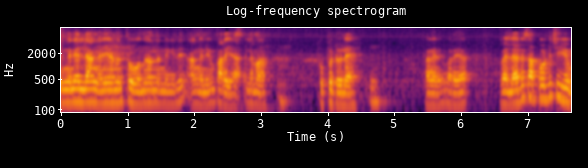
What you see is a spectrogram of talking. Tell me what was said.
ഇങ്ങനെയല്ല അങ്ങനെയാണ് തോന്നുകയെന്നുണ്ടെങ്കിൽ അങ്ങനെയും പറയാ അല്ലേ മാ? ഉപ്പിട്ടൂലേ അല്ലേ? അങ്ങനെ പറയാ. അപ്പൊ എല്ലാരും സപ്പോർട്ട് ചെയ്യും.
